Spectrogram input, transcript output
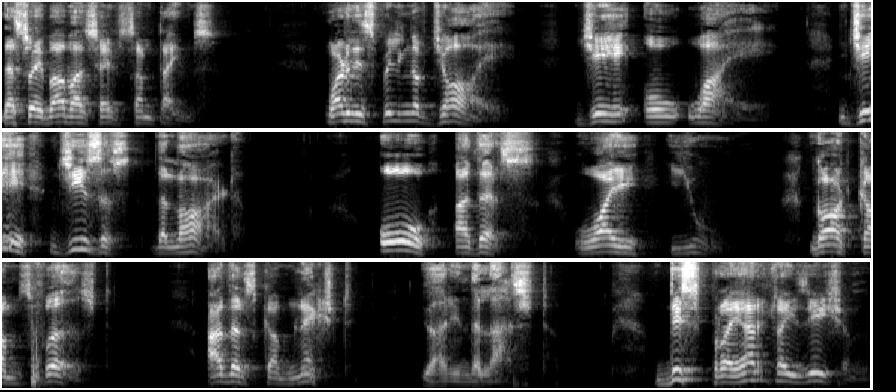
That's why Baba said sometimes, what is the spelling of joy? J O Y. J, Jesus the Lord. O, others. Why you? God comes first. Others come next. You are in the last. This prioritization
